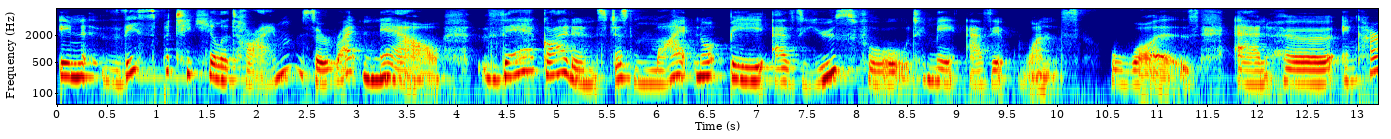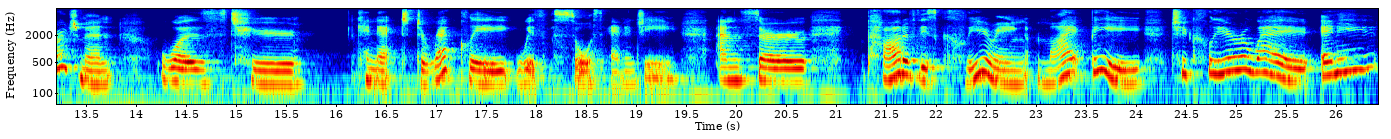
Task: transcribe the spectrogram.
in this particular time, so right now, their guidance just might not be as useful to me as it once was. And her encouragement was to connect directly with source energy. And so part of this clearing might be to clear away any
